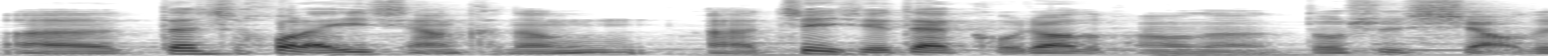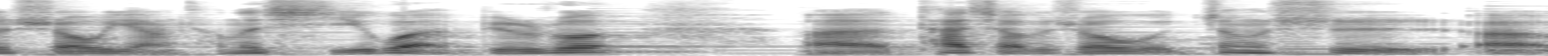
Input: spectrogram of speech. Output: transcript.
呃，但是后来一想，可能啊这些戴口罩的朋友呢，都是小的时候养成的习惯，比如说。呃，他小的时候我正是呃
